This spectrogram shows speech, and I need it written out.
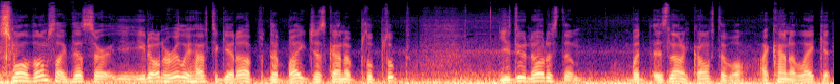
Small bumps like this are you, don't really have to get up. The bike just kind of ploop ploop. You do notice them but it's not uncomfortable. I kind of like it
